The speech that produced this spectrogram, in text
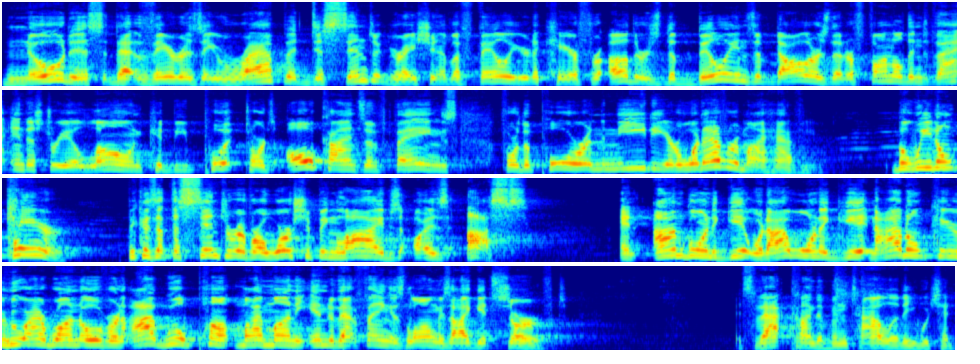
Notice that there is a rapid disintegration of a failure to care for others. The billions of dollars that are funneled into that industry alone could be put towards all kinds of things for the poor and the needy or whatever might have you. But we don't care because at the center of our worshiping lives is us. And I'm going to get what I want to get, and I don't care who I run over, and I will pump my money into that thing as long as I get served. It's that kind of mentality which had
